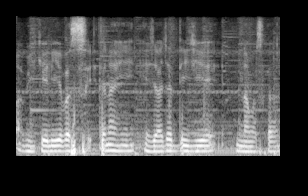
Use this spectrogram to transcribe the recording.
अभी के लिए बस इतना ही। इजाज़त दीजिए। नमस्कार।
